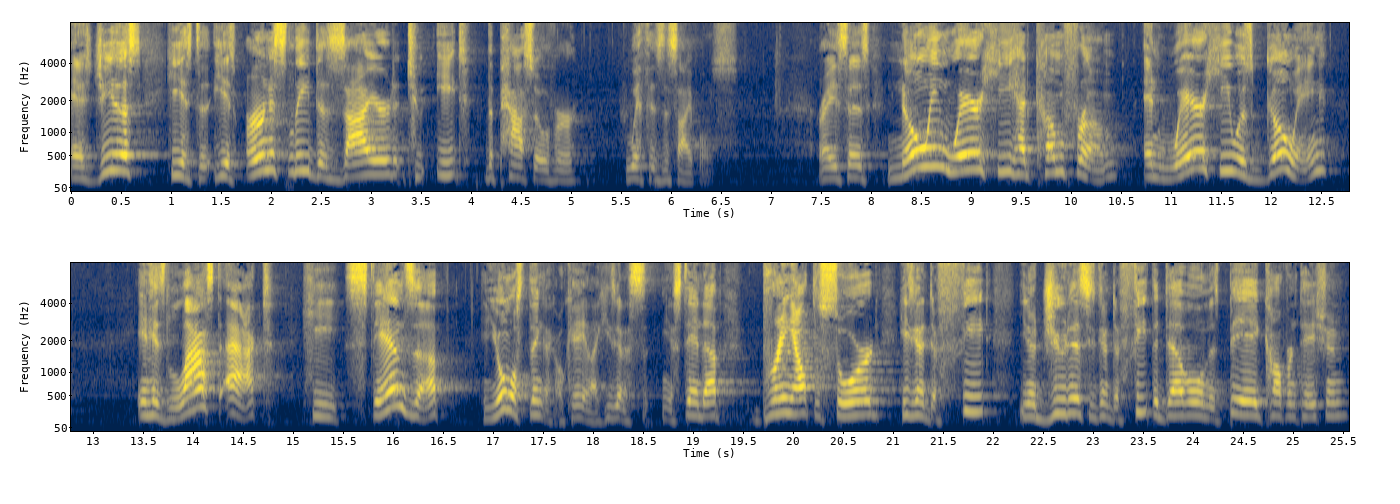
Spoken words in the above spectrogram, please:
And as Jesus, he has, he has earnestly desired to eat the Passover with his disciples. Right? He says, knowing where he had come from and where he was going, in his last act, he stands up and you almost think, like, okay, like he's going to you know, stand up, bring out the sword. He's going to defeat, you know, Judas. He's going to defeat the devil in this big confrontation.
